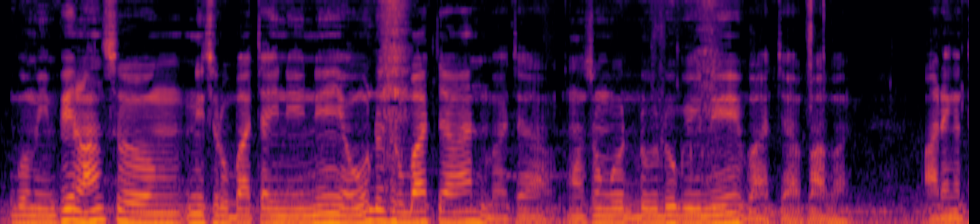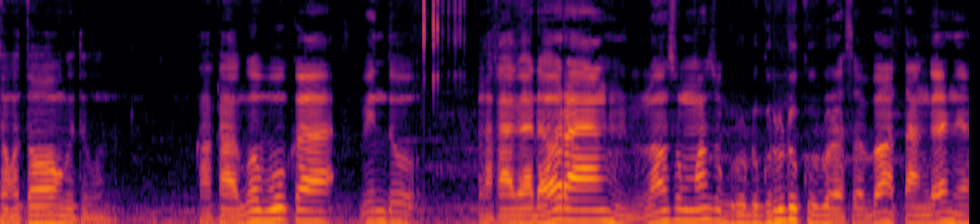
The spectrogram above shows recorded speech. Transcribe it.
gue mimpi langsung ini suruh baca ini ini. Ya udah suruh baca kan baca. Langsung gue duduk ini baca apa apa ada yang ngetok-ngetok gitu kakak gue buka pintu lah kagak ada orang. Langsung masuk geruduk-geruduk gue berasa banget tangganya.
